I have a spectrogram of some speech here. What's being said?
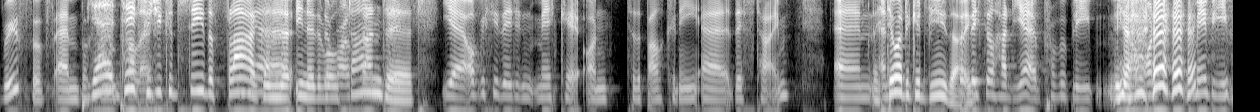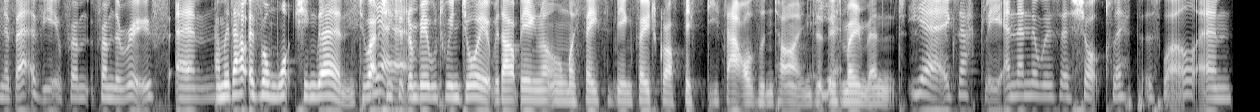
roof of um, Buckingham Yeah, it did because you could see the flag and the you know the, royal standard. Yeah, obviously they didn't make it onto the balcony uh, this time. Um, They still had a good view though. but they still had, yeah, probably, Yeah. maybe even a better view from from the roof. Um, and without everyone watching then, to actually Yeah. sit and be able to enjoy it without being like, oh, my face is being photographed 50,000 times at this moment. Yeah, exactly. And then there was a short clip as well, um,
